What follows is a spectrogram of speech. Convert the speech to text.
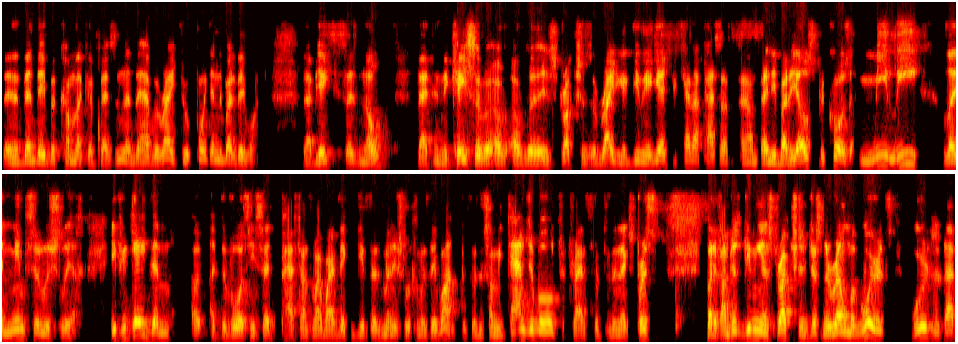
then, then they become like a peasant and they have a right to appoint anybody they want. Rabbi Yasi says no that in the case of, of, of, the instructions of writing or giving a get, you cannot pass it on to anybody else because mili If you gave them a, a, divorce, he said, pass on to my wife, they can give as many shluchim as they want because it's something tangible to transfer to the next person. But if I'm just giving instructions just in the realm of words, words are not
